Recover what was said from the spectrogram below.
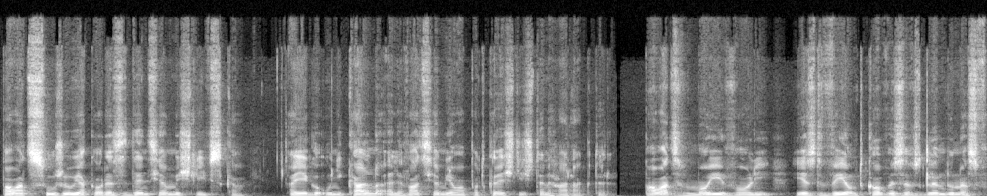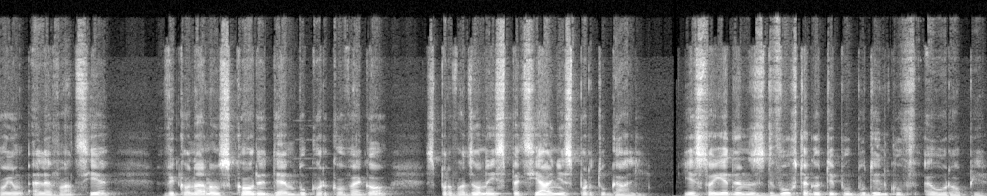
Pałac służył jako rezydencja myśliwska, a jego unikalna elewacja miała podkreślić ten charakter. Pałac w mojej woli jest wyjątkowy ze względu na swoją elewację, wykonaną z kory dębu korkowego, sprowadzonej specjalnie z Portugalii. Jest to jeden z dwóch tego typu budynków w Europie.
